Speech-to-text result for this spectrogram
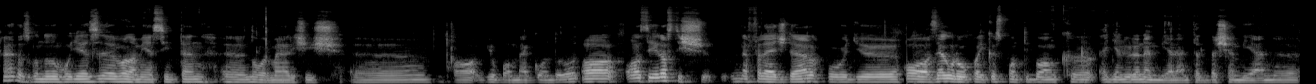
Hát azt gondolom, hogy ez valamilyen szinten normális is, ha jobban meggondolod. A, azért azt is ne felejtsd el, hogy az Európai Központi Bank egyelőre nem jelentett be semmilyen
